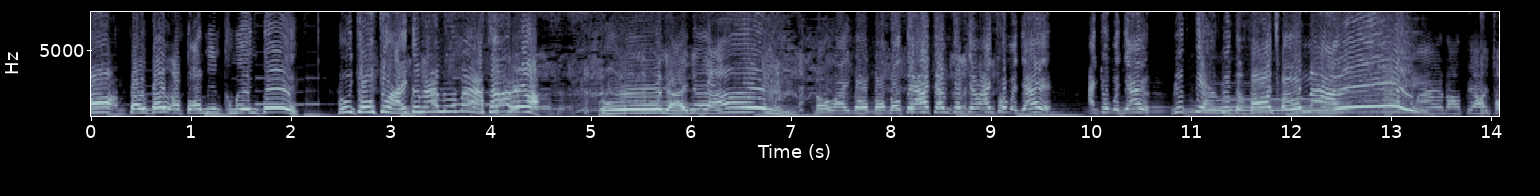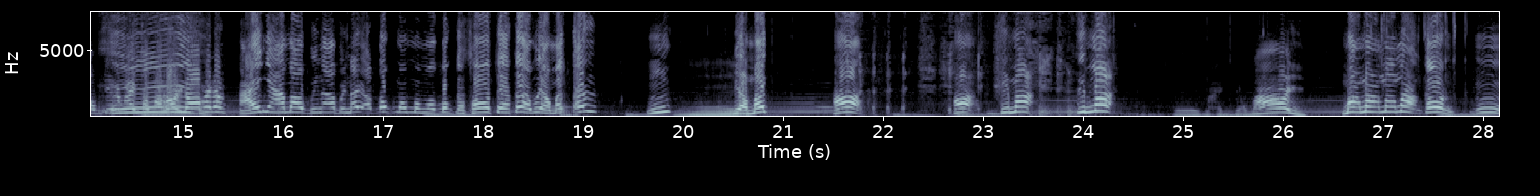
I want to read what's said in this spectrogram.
អត់ទៅទៅអត់ទាន់មានក្មេងទេហូចូលចូលហើយទៅណាលឿនណាអាសាផ្ទះ អូយហើយហើយហើយដល់ហើយដល់ដល់ដល់ទេអាចចាំចាំចាំអញឈប់អាយ៉ៃអញឈប់អាយ៉ៃវាផ្ទះវាទៅសច្រើនណាអើយម៉ែដល់ផ្ទះឲ្យឈប់ទៀតម៉ែឈប់100ដងហើយហ្នឹងហើយញ៉ាំមកពីណាពីណីអត់បុកមកមកបុកទៅសផ្ទះទៅឲ្យវាអាម៉េចទៅហឹមវាអាម៉េចហ៎ហ៎ទីមកទីមកអើយម៉ែខ្ញុំហើយមកមកមកមកកូនអឺ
